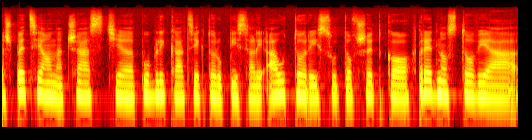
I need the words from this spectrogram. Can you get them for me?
špeciálna časť publikácie, ktorú písali autory. Sú to všetko prednostovia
